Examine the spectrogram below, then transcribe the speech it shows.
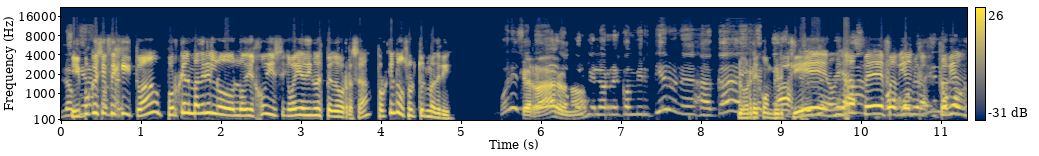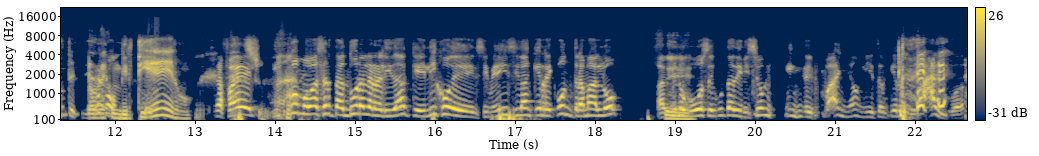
lo ¿Y por qué ese fejito, ah? ¿Por qué el Madrid lo, lo dejó y dice que vaya a las pedorras, ah? ¿Por qué lo soltó el Madrid? Por eso Qué raro, digo, ¿no? Porque lo reconvirtieron a- acá. Lo y- reconvirtieron, mira, pe, Fabián, mira, Fabián, lo reconvirtieron. Rafael, ¿y cómo va a ser tan dura la realidad que el hijo de Zinedine Zidane, que es recontra malo, al Sí. menos jugó segunda división en España y este arquero es malo? ¿ah?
